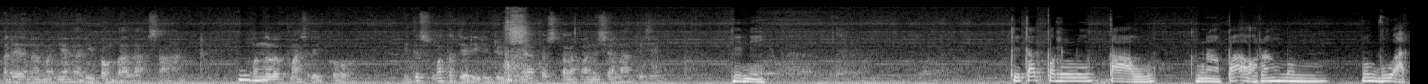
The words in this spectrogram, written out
ada yang namanya hari pembalasan Hmm. menurut Mas Riko itu semua terjadi di dunia atau setelah manusia mati sih Gini, kita perlu tahu kenapa orang mem- membuat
